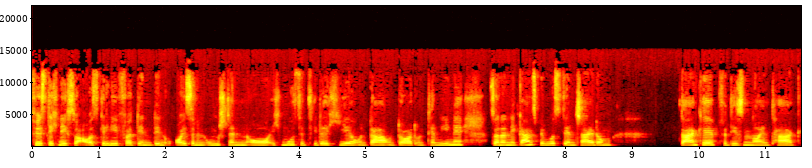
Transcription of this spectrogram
Fühlst dich nicht so ausgeliefert den, den äußeren Umständen, oh, ich muss jetzt wieder hier und da und dort und Termine, sondern eine ganz bewusste Entscheidung. Danke für diesen neuen Tag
